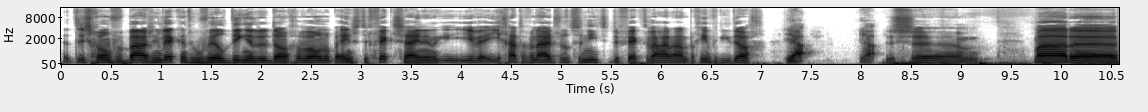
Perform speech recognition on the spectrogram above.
het is gewoon verbazingwekkend hoeveel dingen er dan gewoon opeens defect zijn. En je, je gaat ervan uit dat ze niet defect waren aan het begin van die dag. Ja, ja. Dus, ehm, maar eh,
